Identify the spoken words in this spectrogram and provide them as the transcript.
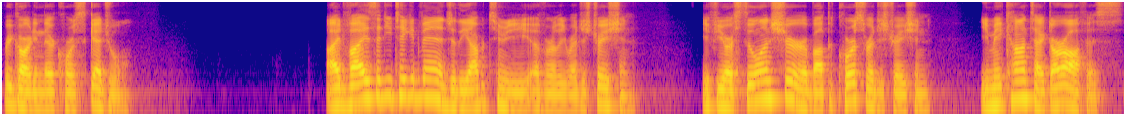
regarding their course schedule. I advise that you take advantage of the opportunity of early registration. If you are still unsure about the course registration, you may contact our office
